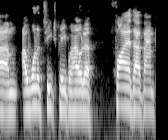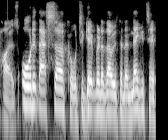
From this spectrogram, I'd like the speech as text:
Um, I want to teach people how to fire their vampires, audit their circle to get rid of those that are negative,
